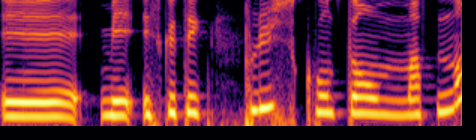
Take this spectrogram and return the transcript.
Et mais est-ce que t'es plus content maintenant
